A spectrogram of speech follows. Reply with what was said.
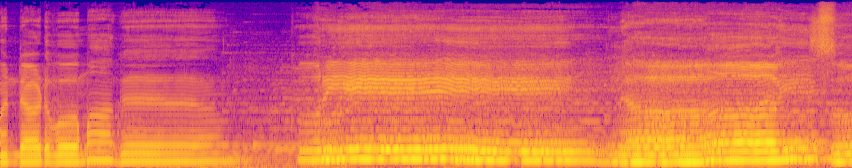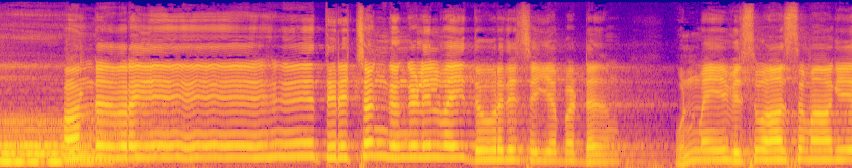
மன்றாடுவோமாக குறியே ஆண்டு விரையே திருச்சங்கங்களில் வைத்து உறுதி செய்யப்பட்ட உண்மை விசுவாசமாகிய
